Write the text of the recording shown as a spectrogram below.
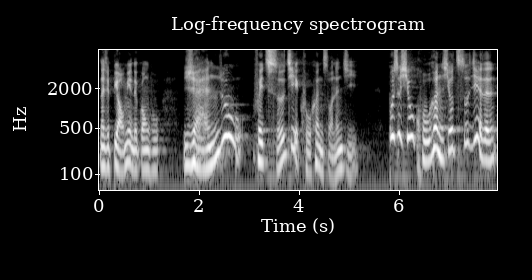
那就表面的功夫，忍辱非持戒苦恨所能及，不是修苦恨、修持戒的人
